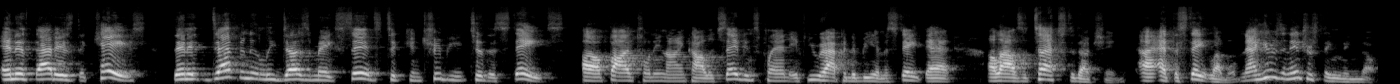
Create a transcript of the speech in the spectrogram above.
And if that is the case, then it definitely does make sense to contribute to the state's uh, 529 college savings plan if you happen to be in a state that allows a tax deduction uh, at the state level. Now, here's an interesting thing though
